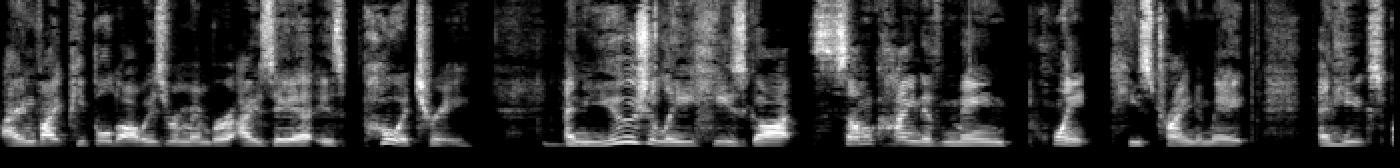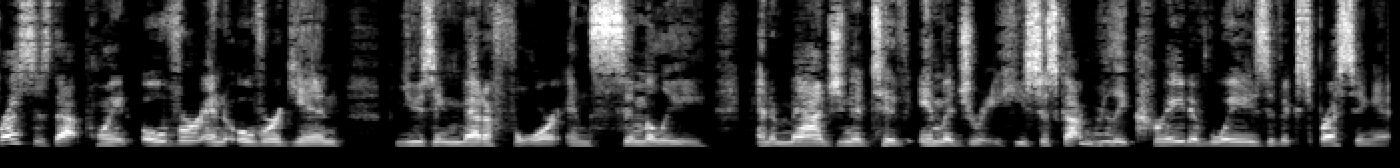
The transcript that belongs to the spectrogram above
I invite people to always remember Isaiah is poetry. Mm-hmm. And usually he's got some kind of main point he's trying to make. And he expresses that point over and over again using metaphor and simile and imaginative imagery. He's just got mm-hmm. really creative ways of expressing it.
